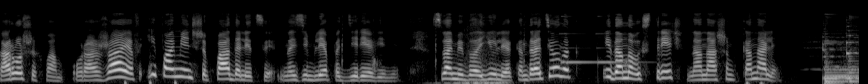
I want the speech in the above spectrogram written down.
Хороших вам урожаев и поменьше падалицы на земле под деревьями. С вами была Юлия Кондратенок и до новых встреч на нашем канале. Thank you.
